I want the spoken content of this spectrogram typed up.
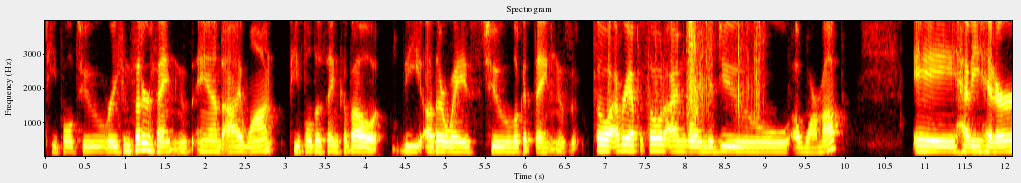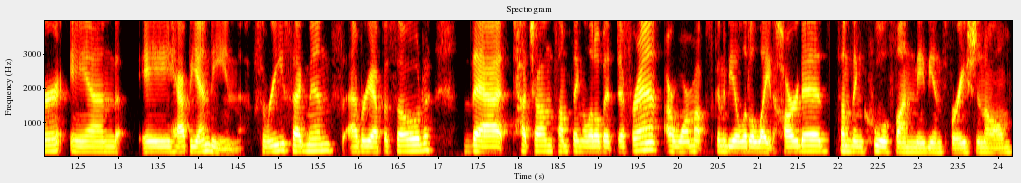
people to reconsider things and I want people to think about the other ways to look at things. So every episode, I'm going to do a warm up, a heavy hitter, and a happy ending. Three segments every episode that touch on something a little bit different. Our warm up's going to be a little lighthearted, something cool, fun, maybe inspirational,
